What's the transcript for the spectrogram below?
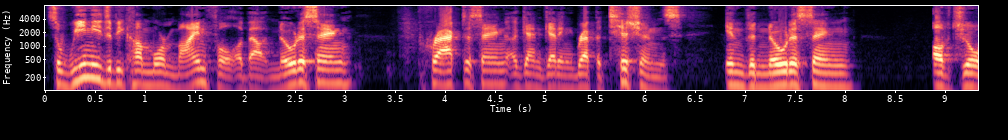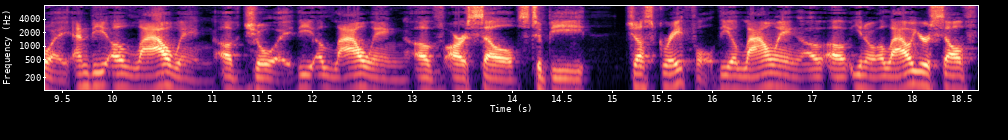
So we need to become more mindful about noticing, practicing, again, getting repetitions in the noticing of joy and the allowing of joy, the allowing of ourselves to be just grateful, the allowing of, of you know, allow yourself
